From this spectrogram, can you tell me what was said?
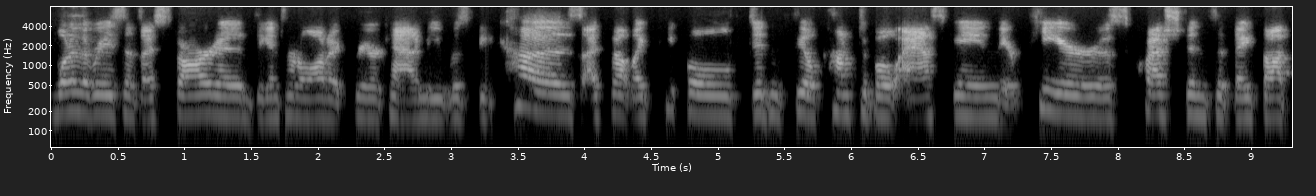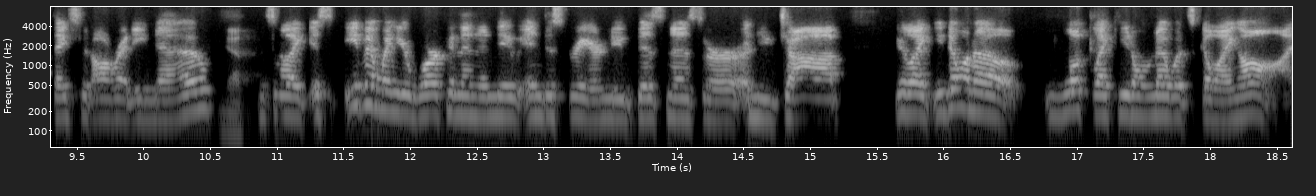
one of the reasons I started the Internal Audit Career Academy was because I felt like people didn't feel comfortable asking their peers questions that they thought they should already know. Yeah. And so, like, it's, even when you're working in a new industry or new business or a new job, you're like, you don't want to look like you don't know what's going on.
